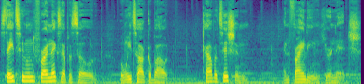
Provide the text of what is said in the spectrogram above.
Stay tuned for our next episode when we talk about competition and finding your niche.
